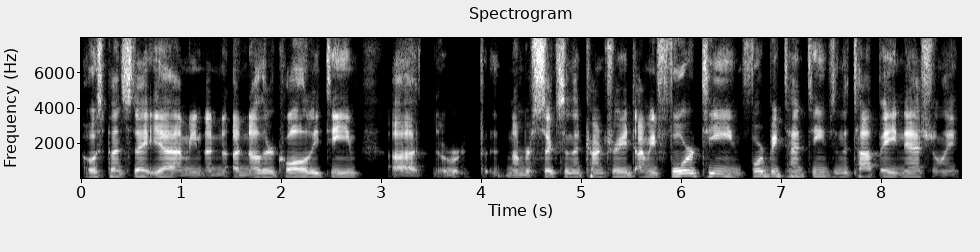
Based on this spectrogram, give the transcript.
Host Penn State, yeah. I mean, an, another quality team, uh, number six in the country. I mean, four teams, four Big Ten teams in the top eight nationally.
